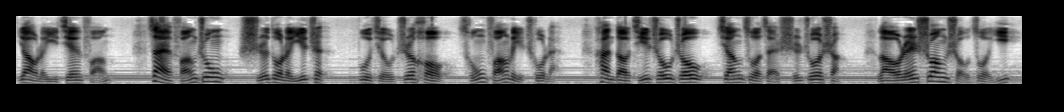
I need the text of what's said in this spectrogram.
要了一间房，在房中拾掇了一阵，不久之后从房里出来。看到吉周周将坐在石桌上，老人双手作揖，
